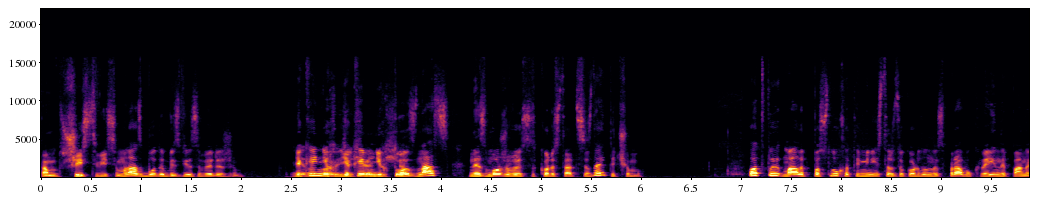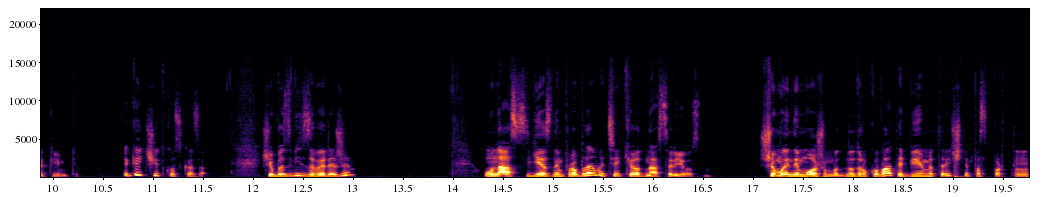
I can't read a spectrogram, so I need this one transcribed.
там 6-8, у нас буде безвізовий режим, який, ні, яким ніхто з нас не зможе скористатися. Знаєте чому? От ви мали б послухати міністра закордонних справ України пана Клімкіна, який чітко сказав, що безвізовий режим у нас є з ним проблема тільки одна серйозна: що ми не можемо надрукувати біометричні паспорти.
